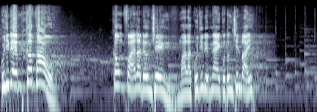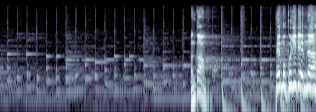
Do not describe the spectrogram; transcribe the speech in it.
của những điểm không vào. Không phải là đường truyền mà là của những điểm ngay của Tuấn 97 vẫn còn. Thêm một cú dứt điểm nữa.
